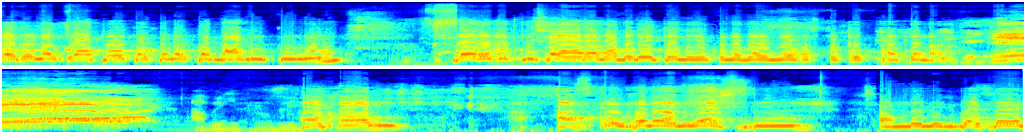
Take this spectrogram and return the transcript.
ঘটনা ঘটে, তখন একটা দাবি তুলি। পরবর্তীতে আর আমাদের এটা নিয়ে কোনো ধরনের হস্তক্ষেপ থাকে না। এখন আজকে এখানে আমি আসছি সামনে নির্বাচন।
